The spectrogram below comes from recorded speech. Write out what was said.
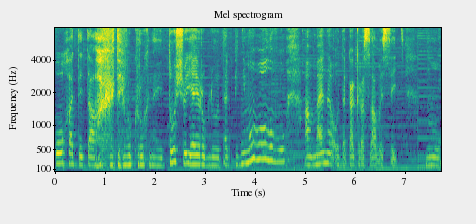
охати та ахати вокруг неї. То, що я й роблю, так підніму голову, а в мене отака краса висить. Ну,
